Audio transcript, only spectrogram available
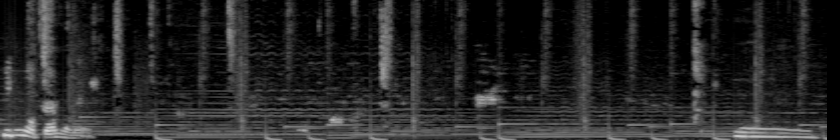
着る予定もね、うん。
